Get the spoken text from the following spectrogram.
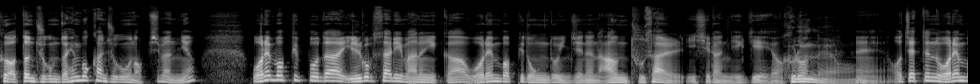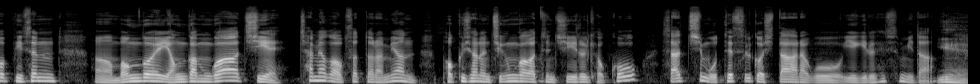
그 어떤 죽음도 행복한 죽음은 없지만요. 워렌 버핏보다 7살이 많으니까 워렌 버핏 옹도 이제는 92살이시란 얘기예요. 그렇네요. 예, 어쨌든 워렌 버핏은 어, 먼거의 영감과 지혜, 참여가 없었더라면 버크셔는 지금과 같은 지위를 겪고 쌓지 못했을 것이다라고 얘기를 했습니다. 예.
